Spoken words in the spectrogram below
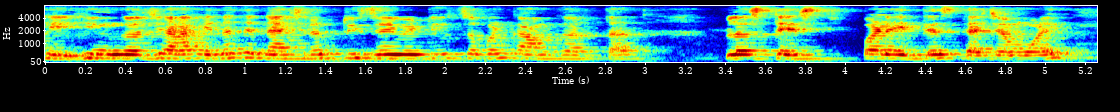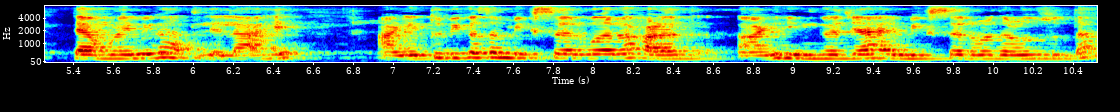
हे हिंग जे आहे ना ते नॅचरल प्रिझर्वेटिव्हचं पण काम करतात. प्लस टेस्ट पण येतेच त्याच्यामुळे. त्यामुळे मी घातलेलं आहे. आणि तुम्ही कसं मिक्सरवर हळद आणि हिंग जे आहे मिक्सरवर दळून सुद्धा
